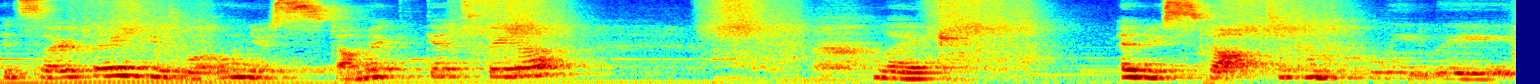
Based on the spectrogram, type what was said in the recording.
It's so crazy as well when your stomach gets bigger. Like, and you start to completely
